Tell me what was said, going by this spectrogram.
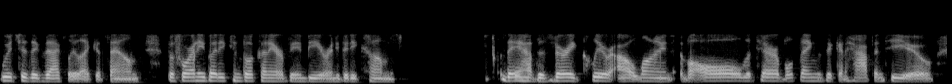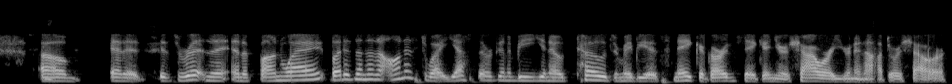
which is exactly like it sounds. Before anybody can book on Airbnb or anybody comes, they have this very clear outline of all the terrible things that can happen to you. Um, and it, it's written in a fun way, but it's in an honest way. Yes, there are going to be, you know, toads or maybe a snake, a garden snake in your shower. You're in an outdoor shower.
